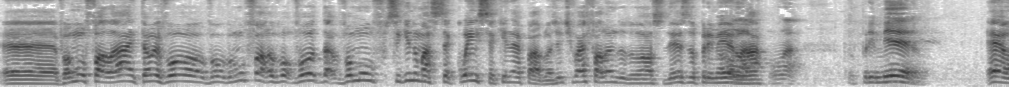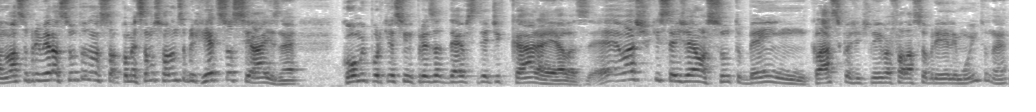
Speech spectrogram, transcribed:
É, vamos falar, então eu vou, vou vamos falar, vou, vou, vamos seguindo uma sequência aqui, né, Pablo? A gente vai falando do nosso desde o primeiro vamos lá, lá. Vamos lá. O primeiro. É, o nosso primeiro assunto nós começamos falando sobre redes sociais, né? Como e por que sua empresa deve se dedicar a elas. É, eu acho que isso aí já é um assunto bem clássico, a gente nem vai falar sobre ele muito, né?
